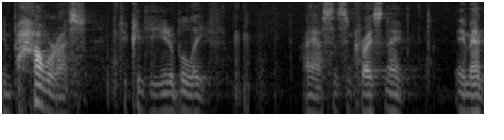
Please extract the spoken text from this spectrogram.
empower us to continue to believe. I ask this in Christ's name. Amen.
